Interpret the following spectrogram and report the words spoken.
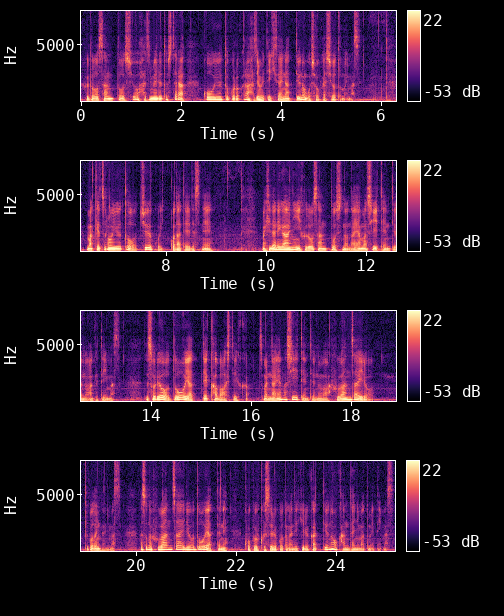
不動産投資を始めるとしたらこういうところから始めていきたいなっていうのをご紹介しようと思います。まあ、結論を言うと中古一戸建てですね。まあ、左側に不動産投資の悩ましい点っていうのを挙げています。でそれをどうやってカバーしていくかつまり悩ましい点っていうのは不安材料ということになります。その不安材料をどうやってね克服することができるかっていうのを簡単にまとめています。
